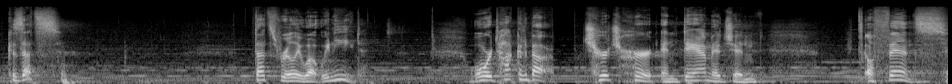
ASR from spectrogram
because that's, that's really what we need. When we're talking about church hurt and damage and offense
